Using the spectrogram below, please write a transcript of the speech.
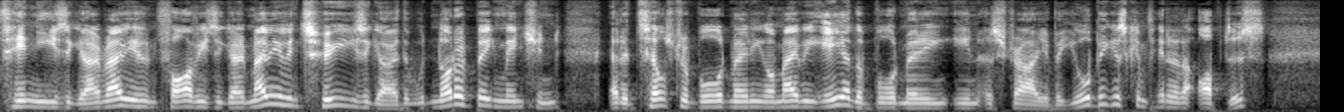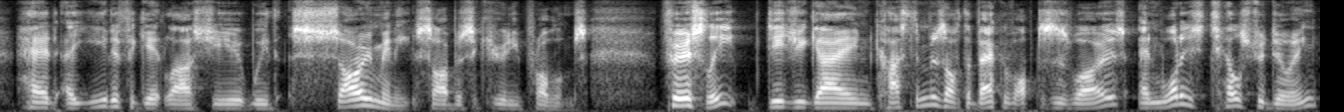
10 years ago, maybe even five years ago, maybe even two years ago, that would not have been mentioned at a Telstra board meeting or maybe any other board meeting in Australia. But your biggest competitor, Optus, had a year to forget last year with so many cybersecurity problems. Firstly, did you gain customers off the back of Optus's woes? And what is Telstra doing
